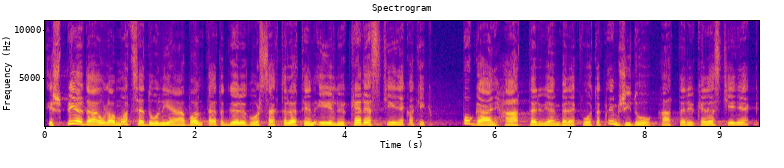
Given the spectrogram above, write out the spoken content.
és például a Macedóniában, tehát a Görögország területén élő keresztények, akik pogány hátterű emberek voltak, nem zsidó hátterű keresztények,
